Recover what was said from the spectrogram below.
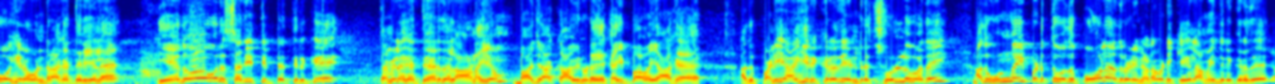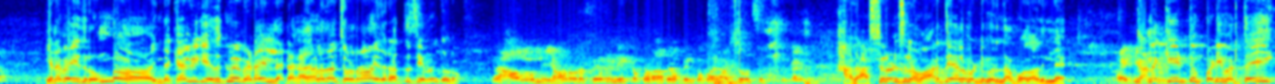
போகிற ஒன்றாக தெரியல. ஏதோ ஒரு சதி திட்டத்திற்கு தமிழக தேர்தல் ஆணையம் பாஜகவினுடைய கைப்பாவையாக அது பலியாகி இருக்கிறது என்று சொல்லுவதை அது உண்மைப்படுத்துவது போல அதனுடைய நடவடிக்கைகள் அமைந்திருக்கிறது. எனவே இது ரொம்ப இந்த கேள்விக்கு எதுக்குமே விடை இல்லை. நாங்கள் அதனால தான் சொல்கிறோம் இதை ரத்து செய்யணும்னு சொல்கிறோம் அது அசூரன்ஸில் வார்த்தையால் மட்டும் இருந்தால் போதாது இல்லை. கணக்கீட்டு படிவத்தை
